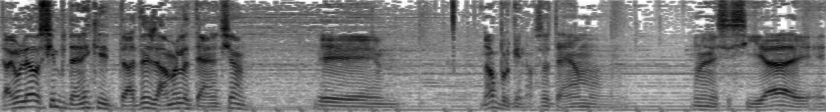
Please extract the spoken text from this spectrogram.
de algún lado siempre tenés que tratar de llamar la atención. Eh, no porque nosotros tengamos una necesidad de,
